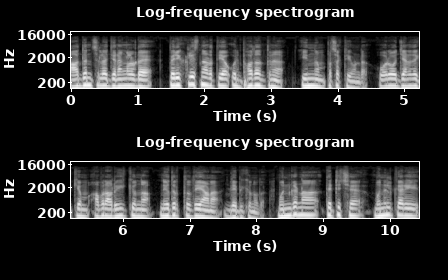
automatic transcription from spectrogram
ആഥൻസിലെ ജനങ്ങളുടെ പെരിക്ലീസ് നടത്തിയ ഉദ്ബോധനത്തിന് ഇന്നും പ്രസക്തിയുണ്ട്. ഓരോ ജനതയ്ക്കും അവർ അർഹിക്കുന്ന നേതൃത്വത്തെയാണ് ലഭിക്കുന്നത്. മുൻഗണന തെറ്റിച്ച് മുന്നിൽ കയറി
